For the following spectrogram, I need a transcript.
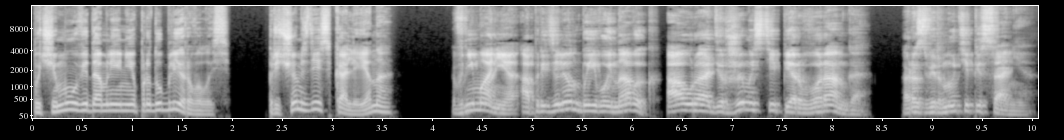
Почему уведомление продублировалось? Причем здесь колено? Внимание, определен боевой навык аура одержимости первого ранга. Развернуть описание.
